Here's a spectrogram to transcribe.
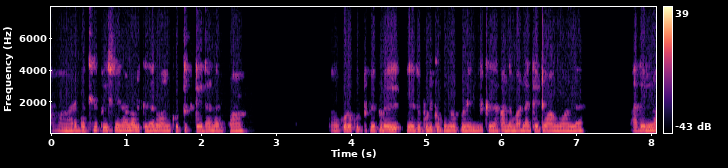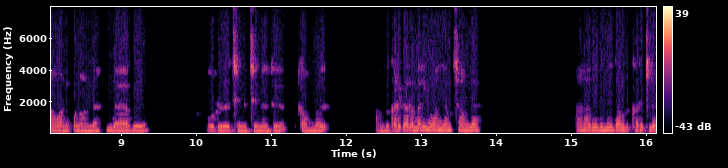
ஆரம்பத்துல பேசலைனாலும் அவளுக்கு ஏதாவது வாங்கி கொடுத்துக்கிட்டே தானே இருப்பான். அவன் கூட கூட்டு போய் கூட எது பிடிக்கும் பொம்பளை பிள்ளைங்களுக்கு அந்த மாதிரிலாம் கேட்டு வாங்குவான்ல. அதெல்லாம் அனுப்பினான்ல. பேகு பொருள் சின்ன சின்னது கம்மல். அங்க கிடைக்காத மாதிரி இங்க வாங்கி அனுப்பிச்சான்ல. ஆனா அது எதுவுமே தான் அவளுக்கு கிடைக்கல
